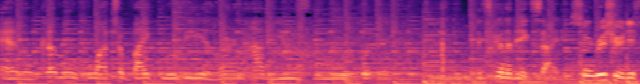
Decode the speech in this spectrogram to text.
and will come in to watch a bike movie and learn how to use the new equipment it's going to be exciting. So Richard, if,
